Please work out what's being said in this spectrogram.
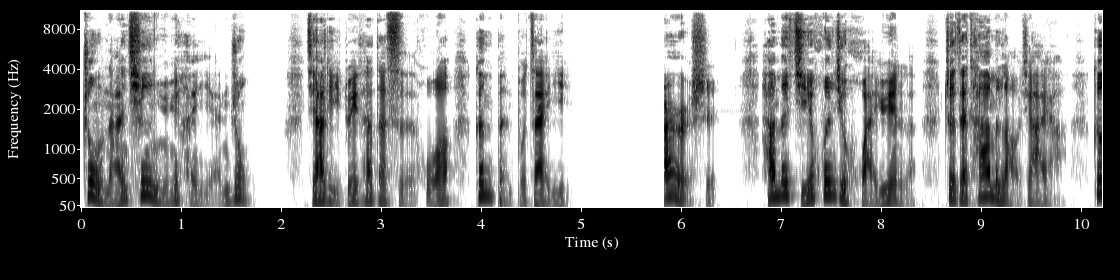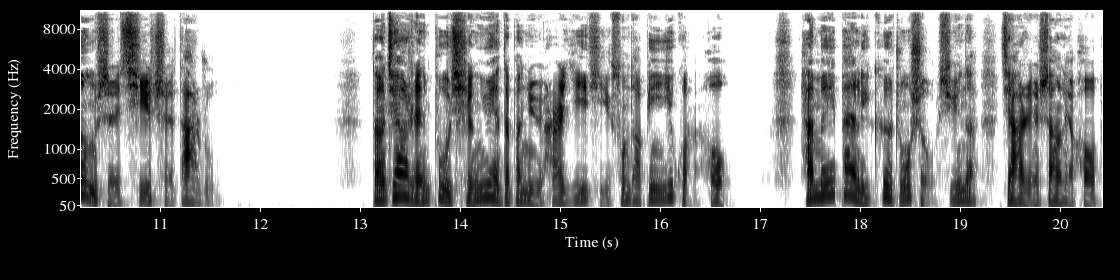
重男轻女很严重，家里对他的死活根本不在意。二是还没结婚就怀孕了，这在他们老家呀，更是奇耻大辱。当家人不情愿地把女孩遗体送到殡仪馆后，还没办理各种手续呢，家人商量后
